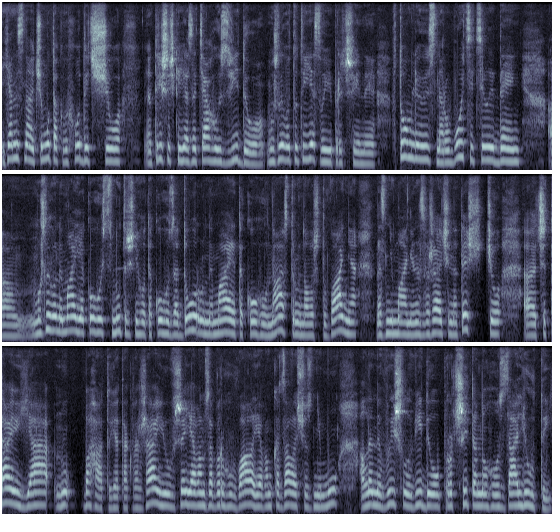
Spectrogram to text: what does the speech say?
Я не знаю, чому так виходить, що е, трішечки я затягую з відео. Можливо, тут і є свої причини. Втомлююсь на роботі цілий день. Е, Можливо, немає якогось внутрішнього такого задору, немає такого настрою, налаштування на знімання, незважаючи на те, що е, читаю я ну, багато, я так вважаю. Вже я вам заборгувала, я вам казала, що зніму, але не вийшло відео прочитаного за лютий.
